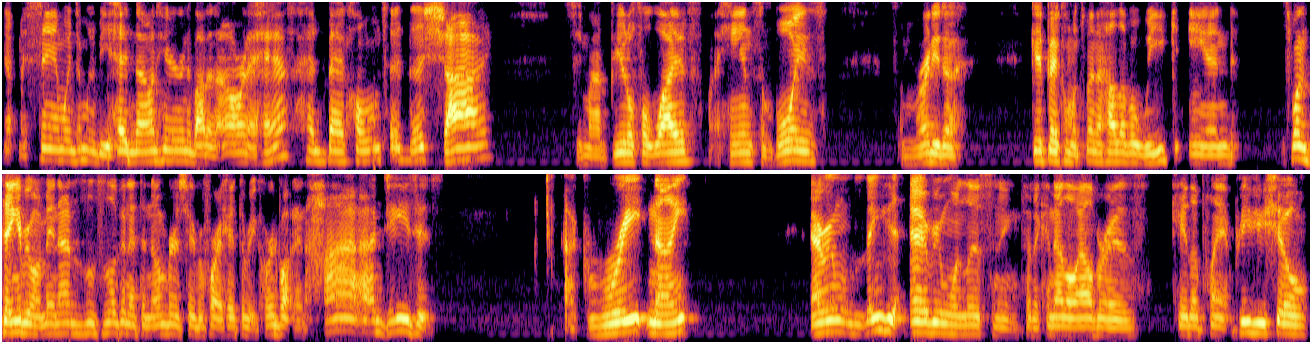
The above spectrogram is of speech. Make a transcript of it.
got my sandwich. I'm going to be heading out here in about an hour and a half. Head back home to the Chi. See my beautiful wife, my handsome boys. So I'm ready to get back home. It's been a hell of a week, and just want to thank everyone, man. I was just looking at the numbers here before I hit the record button, and ha, Jesus, a great night. Everyone, thank you to everyone listening to the Canelo Alvarez Caleb Plant preview show,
